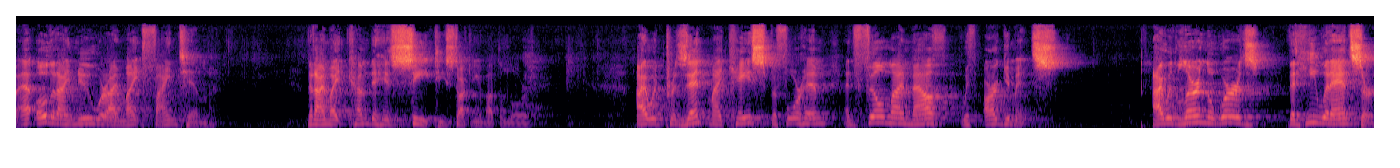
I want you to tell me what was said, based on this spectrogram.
uh, oh, that I knew where I might find him, that I might come to his seat. He's talking about the Lord. I would present my case before him and fill my mouth with arguments. I would learn the words that he would answer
